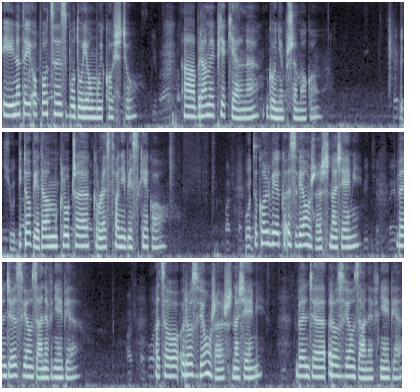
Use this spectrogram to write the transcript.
i na tej opoce zbuduję mój kościół, a bramy piekielne go nie przemogą. I Tobie dam klucze Królestwa Niebieskiego. Cokolwiek zwiążesz na ziemi, będzie związane w niebie, a co rozwiążesz na ziemi, będzie rozwiązane w niebie.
